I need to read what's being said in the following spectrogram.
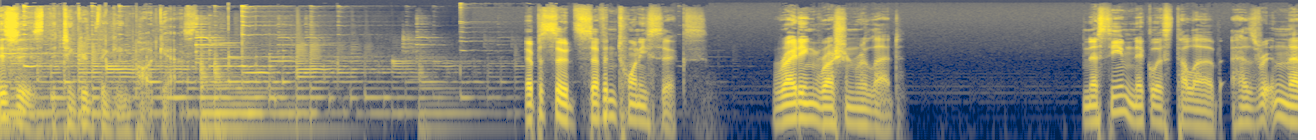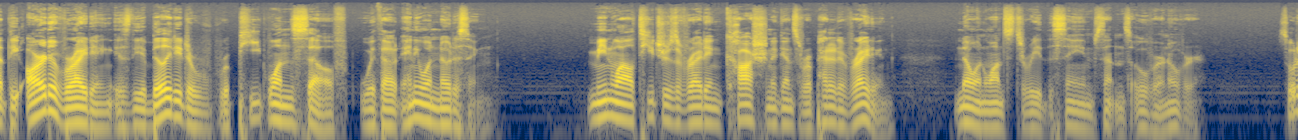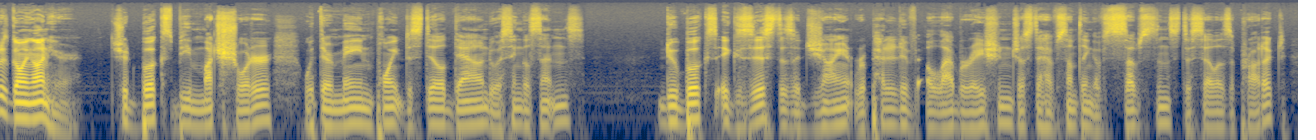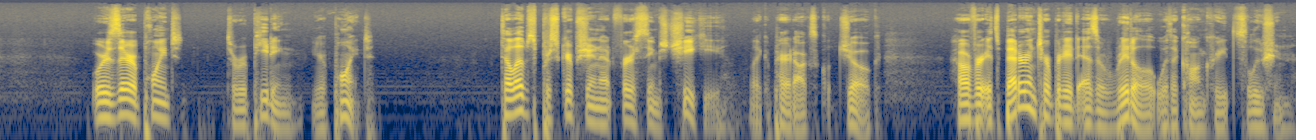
This is the Tinkered Thinking Podcast. Episode 726 Writing Russian Roulette. Nassim Nicholas Taleb has written that the art of writing is the ability to repeat oneself without anyone noticing. Meanwhile, teachers of writing caution against repetitive writing. No one wants to read the same sentence over and over. So, what is going on here? Should books be much shorter, with their main point distilled down to a single sentence? Do books exist as a giant repetitive elaboration just to have something of substance to sell as a product? Or is there a point to repeating your point? Taleb's prescription at first seems cheeky, like a paradoxical joke. However, it's better interpreted as a riddle with a concrete solution.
